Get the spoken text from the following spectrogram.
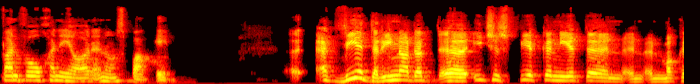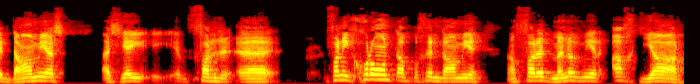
van volgende jaar in ons bakkie. ek weet Rina dat uh, iets soos pekanneute en en en makadamias as jy van uh van die grond af begin daarmee dan vat dit min of meer 8 jaar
